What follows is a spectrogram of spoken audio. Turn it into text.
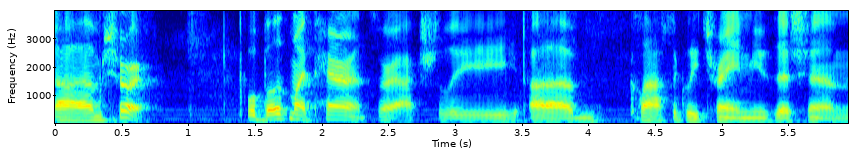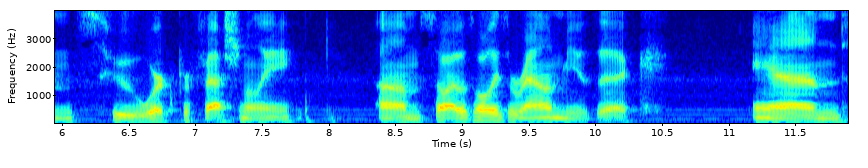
Um, sure. Well, both my parents are actually um, classically trained musicians who work professionally. Um, so I was always around music, and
